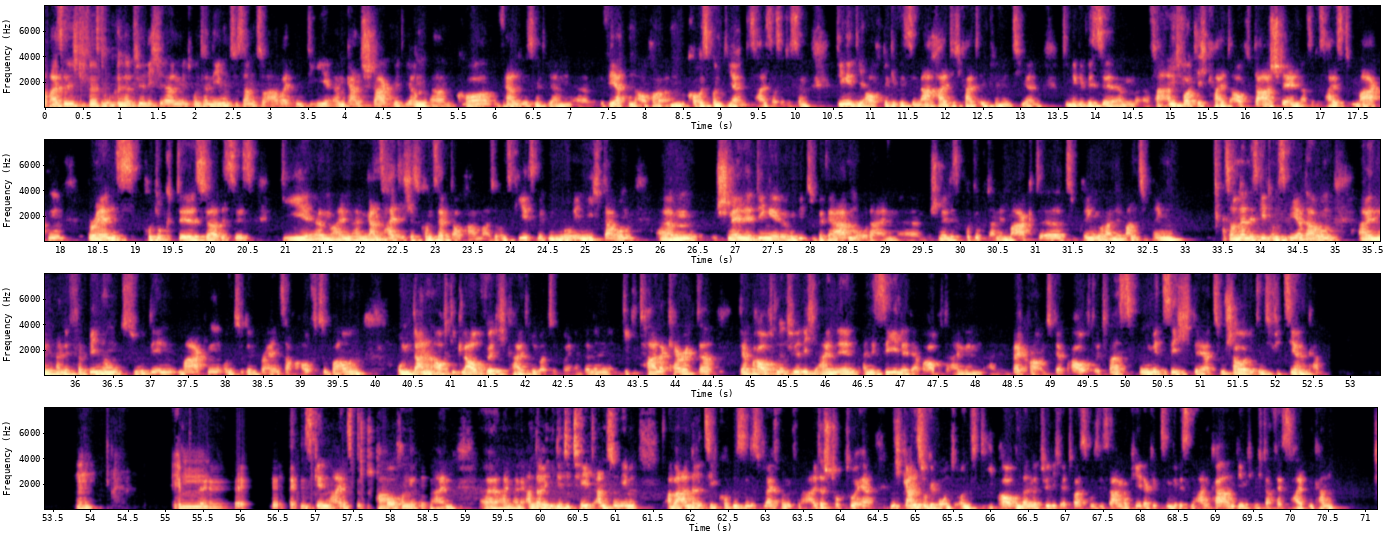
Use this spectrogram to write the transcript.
Also ich versuche natürlich äh, mit Unternehmen zusammenzuarbeiten, die ähm, ganz stark mit ihren ähm, Core Values, mit ihren äh, Werten auch ähm, korrespondieren. Das heißt also, das sind Dinge, die auch eine gewisse Nachhaltigkeit implementieren, die eine gewisse Verantwortlichkeit auch darstellen. Also das heißt Marken, Brands, Produkte, Services, die ähm, ein, ein ganzheitliches Konzept auch haben. Also uns geht es mit Nuri nicht darum, ähm, schnelle Dinge irgendwie zu bewerben oder ein äh, schnelles Produkt an den Markt äh, zu bringen oder an den Mann zu bringen, sondern es geht uns eher darum, ein, eine Verbindung zu den Marken und zu den Brands auch aufzubauen, um dann auch die Glaubwürdigkeit rüberzubringen. Denn ein digitaler Charakter, der braucht natürlich eine, eine Seele, der braucht einen, einen Background, der braucht etwas, womit sich der Zuschauer identifizieren kann. Mhm im Second Skin einzutauchen, in ein, äh, eine andere Identität anzunehmen. Aber andere Zielgruppen sind es vielleicht von, von der Altersstruktur her nicht ganz so gewohnt. Und die brauchen dann natürlich etwas, wo sie sagen, okay, da gibt es einen gewissen Anker, an dem ich mich da festhalten kann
